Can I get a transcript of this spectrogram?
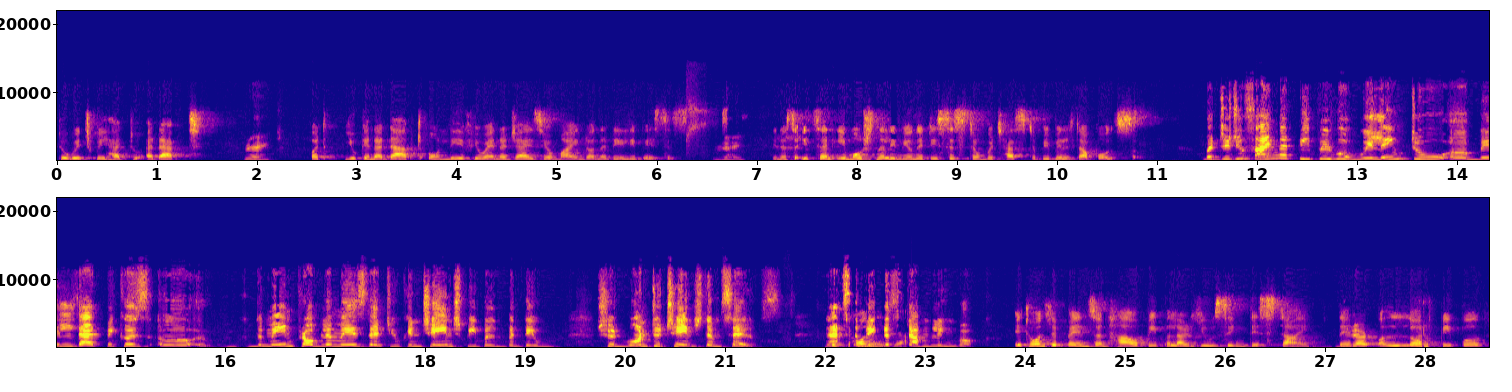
to which we had to adapt. Right. But you can adapt only if you energize your mind on a daily basis. Right. You know, so it's an emotional immunity system which has to be built up also. But did you find that people were willing to uh, build that? Because uh, the main problem is that you can change people, but they should want to change themselves. That's it's the biggest yeah. stumbling block it all depends on how people are using this time. There are a lot of people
